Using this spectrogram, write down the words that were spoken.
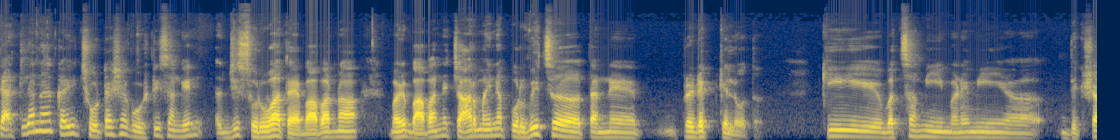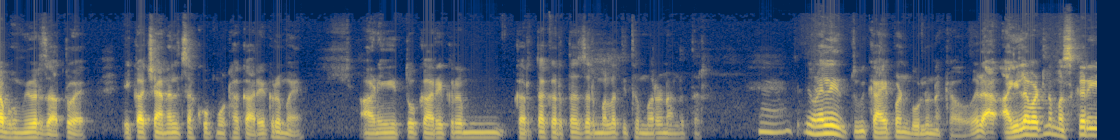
त्यातल्या ना काही छोट्याशा गोष्टी सांगेन जी सुरुवात आहे. बाबांना म्हणजे बाबांनी चार महिन्यापूर्वीच त्यांनी प्रिडिक्ट केलं होतं की वत्सा मी म्हणे मी दीक्षाभूमीवर जातोय. एका चॅनलचा खूप मोठा कार्यक्रम आहे. आणि तो कार्यक्रम करता करता जर मला तिथं मरण आलं तर? म्हणाले तुम्ही काय पण बोलू नका हो." आईला वाटलं मस्करी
